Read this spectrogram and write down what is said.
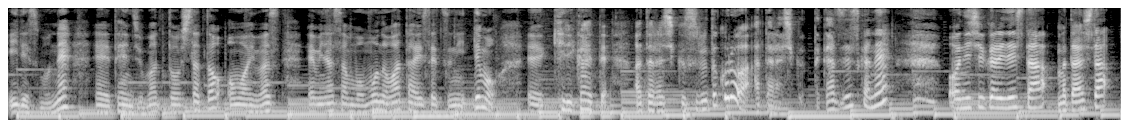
いいですもんね。えー天寿全うしたと思います。えー皆さんも物は大切に、でも、えー切り替えて新しくするところは新しくって感じですかね。大西ゆかりでした。また明日。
